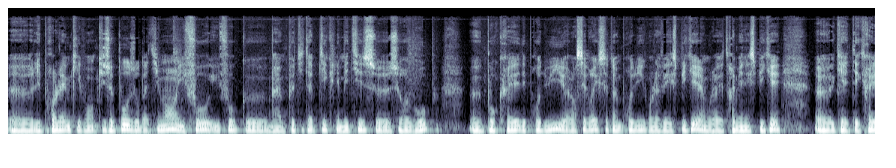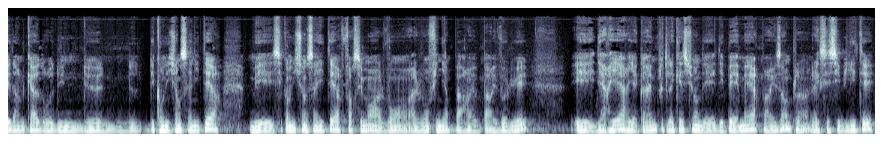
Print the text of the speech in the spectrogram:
euh, les problèmes qui, vont, qui se posent au bâtiment, il faut, il faut que ben, petit à petit les métiers se, regroupent euh, pour créer des produits. Alors c'est vrai que c'est un produit, vous l'avez expliqué, hein, vous l'avez très bien expliqué, qui a été créé dans le cadre des conditions sanitaires, mais ces conditions sanitaires, forcément, elles vont, elles vont finir par, par évoluer. Et derrière, il y a quand même toute la question des, PMR, par exemple, hein, l'accessibilité.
